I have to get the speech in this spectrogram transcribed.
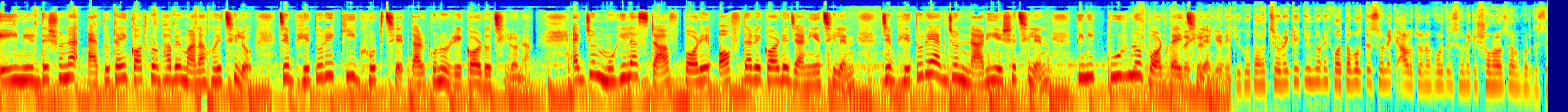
এই নির্দেশনা এতটাই কঠোরভাবে মানা হয়েছিল যে ভেতরে কি ঘটছে তার কোনো রেকর্ডও ছিল না। একজন মহিলা স্টাফ পরে অফ দ্য রেকর্ডে জানিয়েছিলেন যে ভেতরে একজন নারী এসেছিলেন তিনি পূর্ণ পর্দায় ছিলেন। কি কথা হচ্ছে? অনেকে কিন্তু অনেক কথা বলতেছে অনেকে আলোচনা করতেছে অনেকে সমালোচনা করতেছে।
